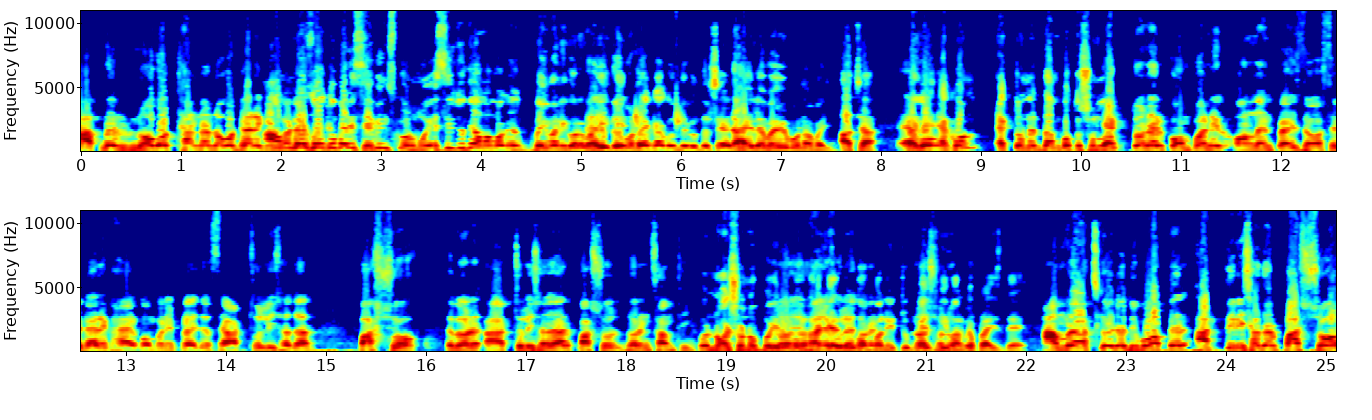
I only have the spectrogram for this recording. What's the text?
আপনার নগদ ঠান্ডা নগদ ডাইরেক্ট আমরা যত পারি সেভিংস করব এসি যদি আমার লগে বেইমানি করে ভাই টাকা গুনতে গুনতে শেষ। তাহলে ভাই এবো না ভাই। আচ্ছা তাহলে এখন এক টনের দাম কত শুনলাম? এক টনের কোম্পানির অনলাইন প্রাইস দেওয়া আছে ডাইরেক্ট হায়ার কোম্পানির প্রাইস আছে আটচল্লিশ হাজার। পাঁচশো এবার আটচল্লিশ হাজার পাঁচশো ধরেন সামথিং নয়শো নব্বই হ্যাঁ, এগুলোই ধরেন, কোম্পানি একটু 990 মার্কা প্রাইস দেয়। আমরা আজকে এটা দিব আপনার আটত্রিশ হাজার পাঁচশো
